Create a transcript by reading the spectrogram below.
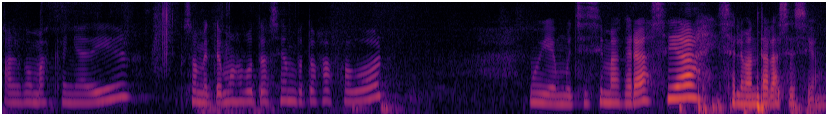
¿Algo más que añadir? Sometemos a votación. ¿Votos a favor? Muy bien, muchísimas gracias y se levanta la sesión.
